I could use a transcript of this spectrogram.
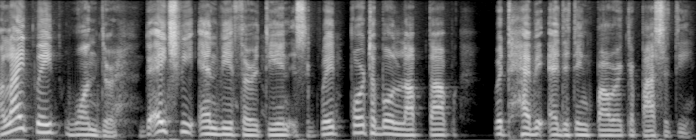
A lightweight wonder, the HP Envy 13 is a great portable laptop with heavy editing power capacity.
